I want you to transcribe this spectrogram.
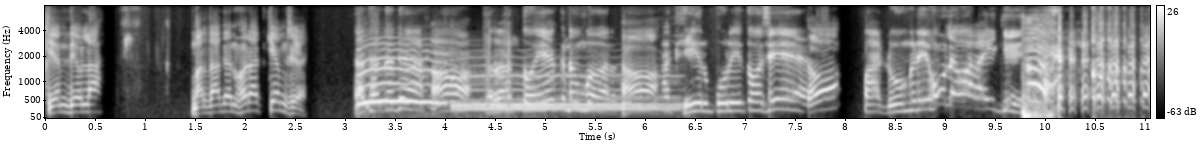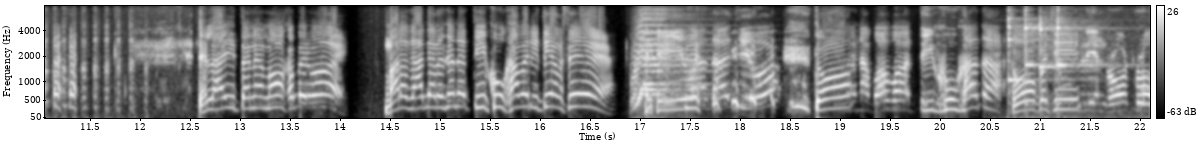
કેમ દેવલા? મારા દાદા નું હરાજ કેમ છે? દાદા દાદા તો એક નંબર. આ ખીર પૂરી તો છે. તો? આ ડુંગળી હું લેવા રહી એલા ઈ તને નો ખબર હોય. મારા દાદા છે ને તીખું ખાવાની ટેવ છે. તો? બાબા તીખું ખાતા તો પછી? રોટલો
